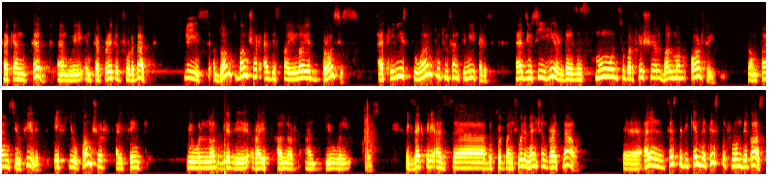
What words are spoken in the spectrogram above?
Second tip, and we interpreted for that, please don't puncture at the styloid process, at least one to two centimeters. As you see here, there is a small superficial palmar artery. Sometimes you feel it. If you puncture, I think you will not get the right ulnar and you will cross. Exactly as uh, Dr. Pancholi mentioned right now, uh, Allen's test became the test from the past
